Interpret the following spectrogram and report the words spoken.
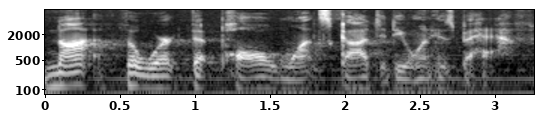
not the work that Paul wants God to do on his behalf.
